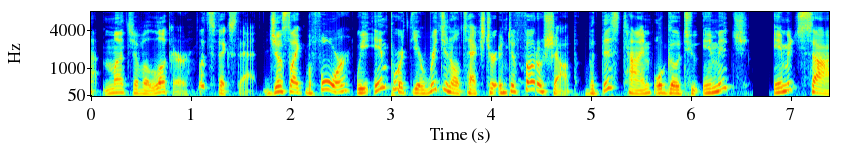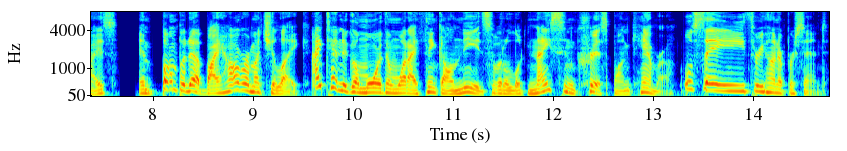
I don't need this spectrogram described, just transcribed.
not much of a looker. Let's fix that. Just like before, we import the original texture into Photoshop, but this time we'll go to Image, Image Size, and bump it up by however much you like. I tend to go more than what I think I'll need so it'll look nice and crisp on camera. We'll say 300%.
